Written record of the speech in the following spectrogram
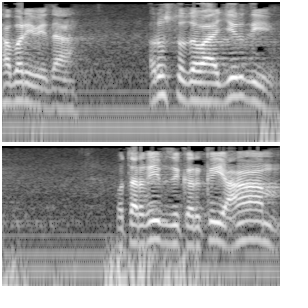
خبرې وې دا رستو زواجر دي او ترغیب ذکر کوي عام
